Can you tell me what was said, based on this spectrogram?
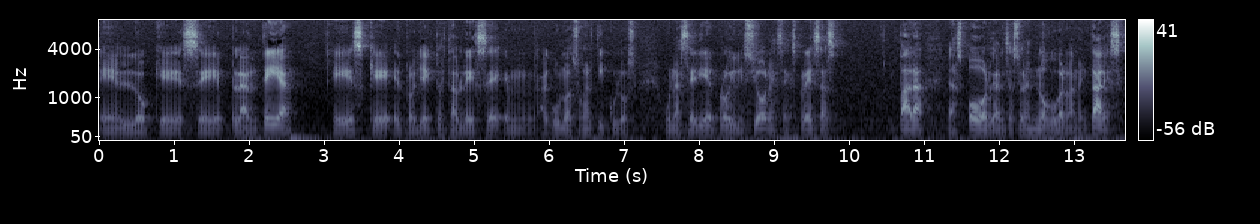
Eh, lo que se plantea es que el proyecto establece en algunos de sus artículos una serie de prohibiciones expresas para las organizaciones no gubernamentales,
